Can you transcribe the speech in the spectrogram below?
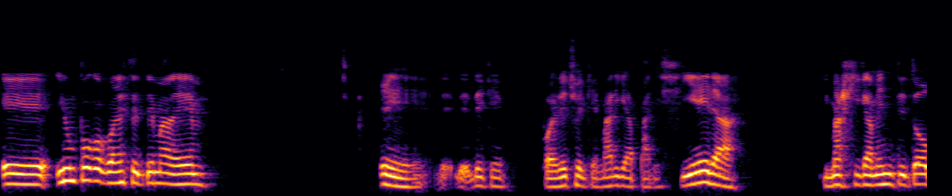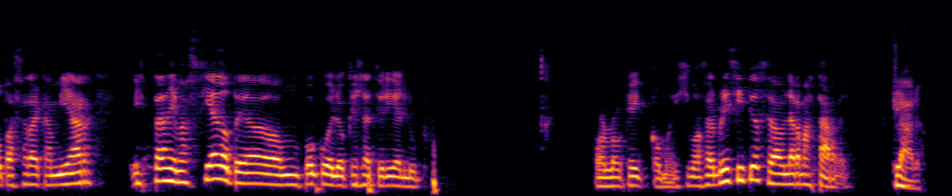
Eh, y un poco con este tema de, eh, de, de- de que por el hecho de que Mari apareciera y mágicamente todo pasara a cambiar, está demasiado pegado a un poco de lo que es la teoría del loop. Por lo que, como dijimos al principio, se va a hablar más tarde. Claro.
